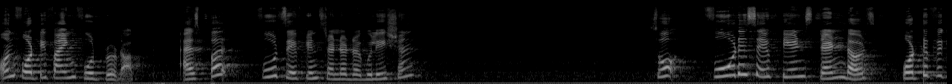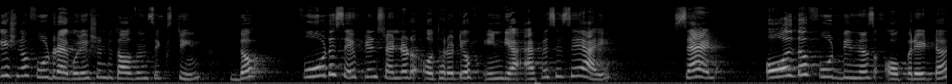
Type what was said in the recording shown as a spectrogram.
on fortifying food product as per food safety and standard regulation. So food safety and standards fortification of food regulation 2016 the food safety and standard authority of India FSSAI said all the food business operator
